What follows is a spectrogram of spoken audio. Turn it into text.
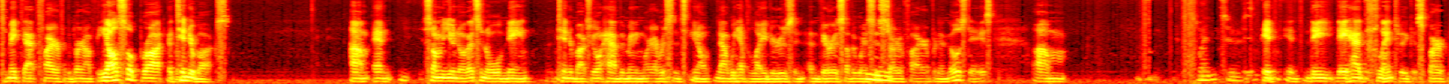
to make that fire for the burn off. He also brought a tinderbox. Um, and some of you know that's an old name, tinderbox. We don't have them anymore ever since, you know, now we have lighters and, and various other ways mm-hmm. to start a fire. But in those days, um, flint or it, it, they, they had flint where they could spark,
